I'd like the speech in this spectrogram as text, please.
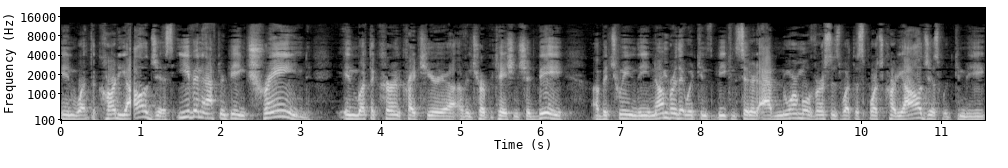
in what the cardiologists, even after being trained in what the current criteria of interpretation should be, uh, between the number that would con- be considered abnormal versus what the sports cardiologist would, be,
